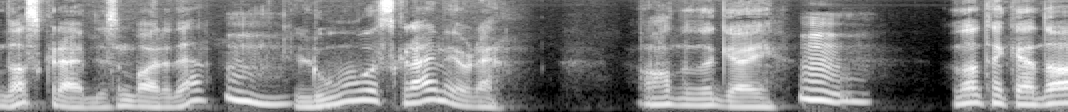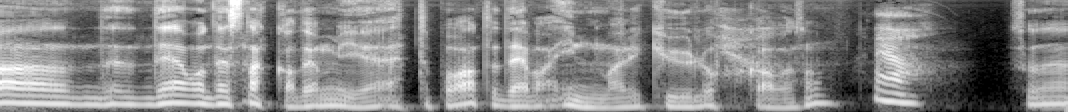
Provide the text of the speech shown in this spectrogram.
Og da skrev de som bare det. Lo og skrev, gjorde de. Og hadde det gøy. Og da tenker jeg da, det, Og det snakka de om mye etterpå, at det var innmari kul oppgave og sånn. Ja. Så det,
